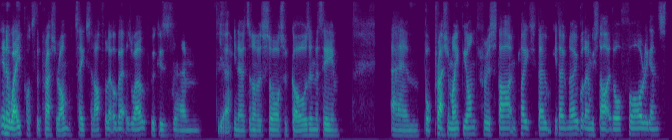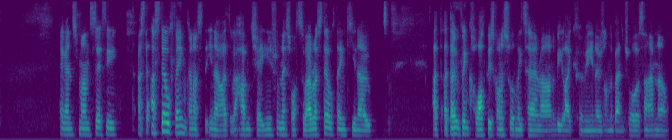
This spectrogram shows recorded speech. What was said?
in a way, puts the pressure on, but takes it off a little bit as well because um, Yeah, you know it's another source of goals in the team. Um, but pressure might be on for his starting place. You don't you don't know. But then we started all four against against Man City. I, st- I still think, and I st- you know I, I haven't changed from this whatsoever. I still think you know. I, I don't think Klopp is going to suddenly turn around and be like Firmino's on the bench all the time now.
